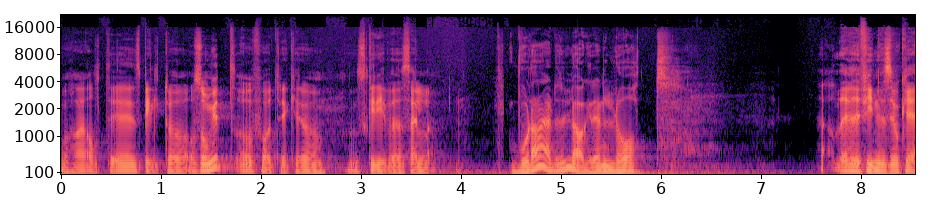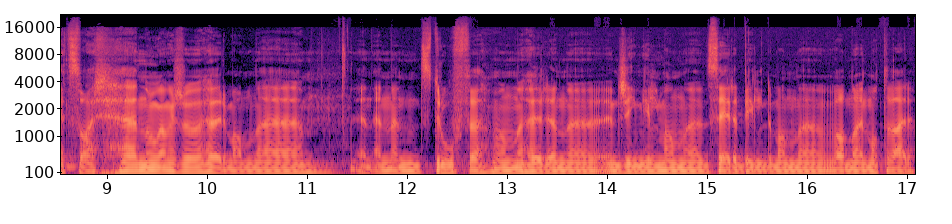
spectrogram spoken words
Og har alltid spilt og, og sunget, og foretrekker å, å skrive selv. Da. Hvordan er det du lager en låt? Ja, det, det finnes jo ikke ett svar. Eh, Noen ganger så hører man eh, en, en, en strofe, man hører en, eh, en jingle, man eh, ser et bilde, man, eh, hva det nå enn måtte være.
